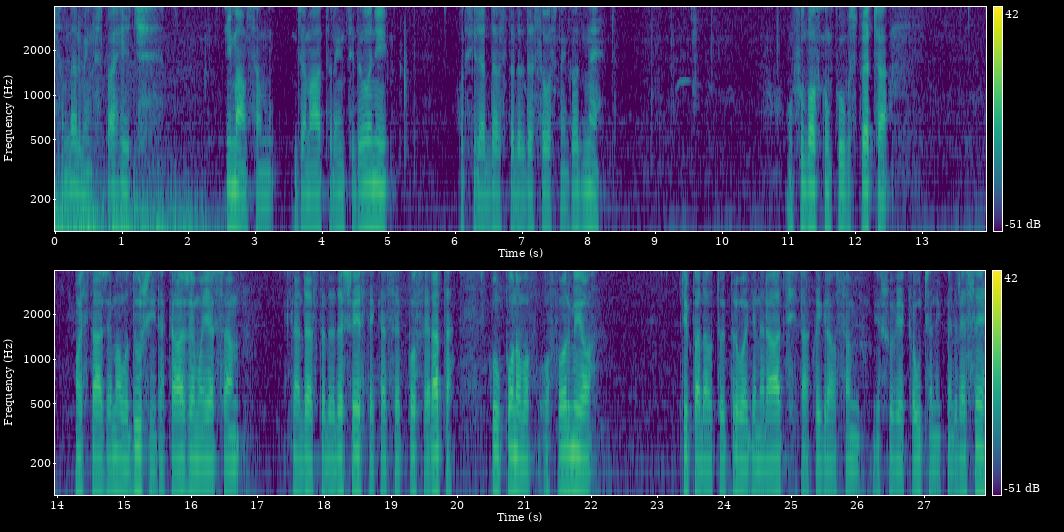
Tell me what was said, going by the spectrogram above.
sam Nermin Spahić. Imam sam سم جماعة رينسي دوني od 1998. godine u futbolskom klubu Spreča moj staž je malo duži, da kažemo, jer sam 1996. kad se posle rata klub ponovo oformio, pripadao toj prvoj generaciji, dakle igrao sam još uvijek kao učenik medrese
